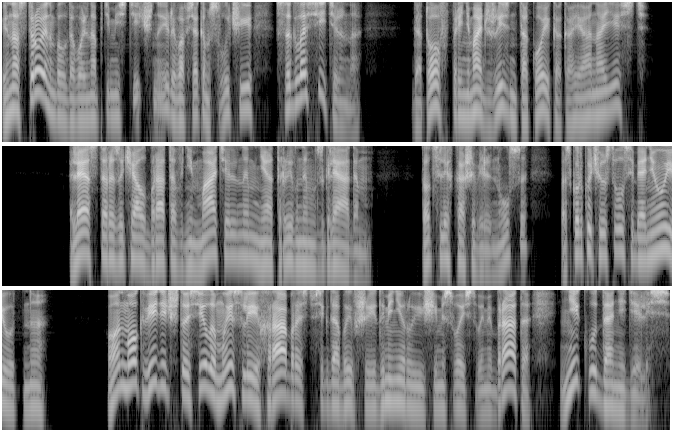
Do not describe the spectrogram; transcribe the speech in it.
И настроен был довольно оптимистично или, во всяком случае, согласительно, готов принимать жизнь такой, какая она есть. Лестер изучал брата внимательным, неотрывным взглядом. Тот слегка шевельнулся, поскольку чувствовал себя неуютно. Он мог видеть, что сила мысли и храбрость, всегда бывшие доминирующими свойствами брата, никуда не делись.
